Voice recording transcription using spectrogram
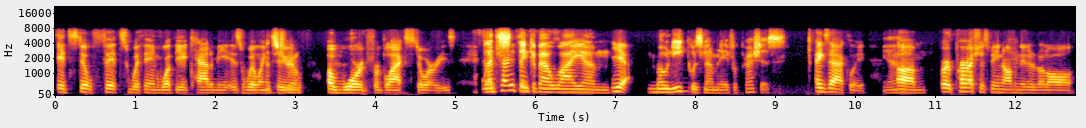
it still fits within what the academy is willing That's to true. Award for black stories And I'm Let's trying to think, about why um, yeah Mo'Nique was nominated for Precious. exactly Yeah, um or precious being nominated at all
